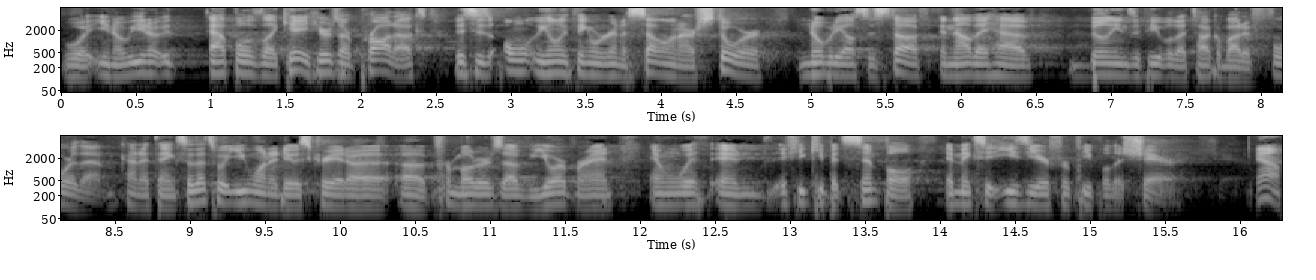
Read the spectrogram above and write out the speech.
what you know. You know, Apple is like, hey, here's our products. This is only, the only thing we're going to sell in our store. Nobody else's stuff, and now they have billions of people that talk about it for them, kind of thing. So that's what you want to do is create a, a promoters of your brand, and with and if you keep it simple, it makes it easier for people to share. Yeah,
